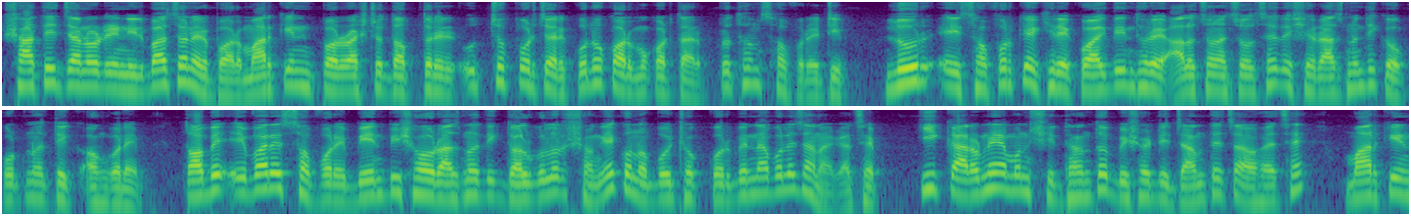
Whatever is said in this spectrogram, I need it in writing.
সাতই জানুয়ারি নির্বাচনের পর মার্কিন পররাষ্ট্র দপ্তরের উচ্চ পর্যায়ের কোনো কর্মকর্তার প্রথম সফর এটি। লুর এই সফরকে ঘিরে কয়েকদিন ধরে আলোচনা চলছে দেশের রাজনৈতিক ও কূটনৈতিক অঙ্গনে। তবে এবারের সফরে বিএনপি সহ রাজনৈতিক দলগুলোর সঙ্গে কোনো বৈঠক করবেন না বলে জানা গেছে। কি কারণে এমন সিদ্ধান্ত বিষয়টি জানতে চাওয়া হয়েছে মার্কিন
